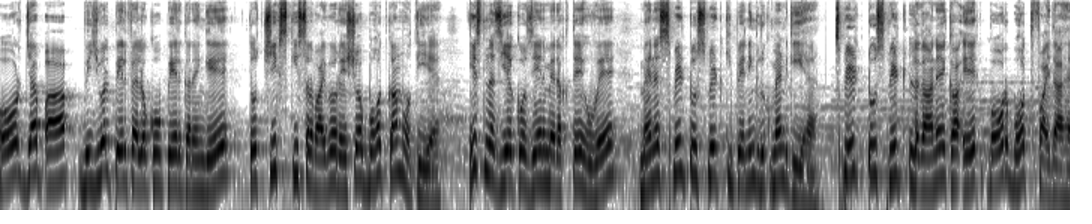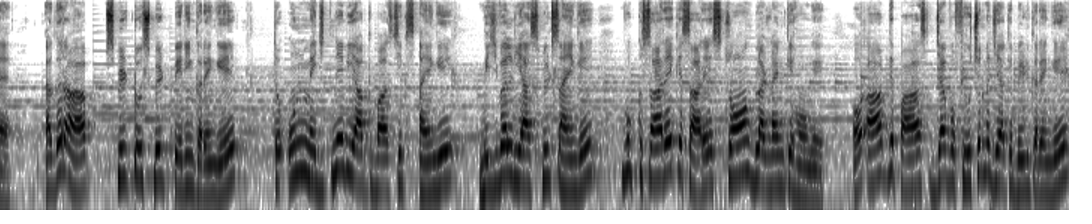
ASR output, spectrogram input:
और जब आप विजुअल पेयर फेलो को पेयर करेंगे तो चिक्स की सर्वाइवल रेशो बहुत कम होती है। इस नज़िए को जेन में रखते हुए मैंने स्प्लिट टू स्प्लिट की पेनिंग रिकमेंड की है। स्प्लिट टू स्प्लिट लगाने का एक और बहुत फ़ायदा है। अगर आप स्प्लिट टू स्प्लिट पेयरिंग करेंगे तो उनमें जितने भी आपके पास सिक्स आएँगे, विजुअल या स्प्लिट्स आएँगे, वो सारे के सारे स्ट्रॉन्ग ब्लड लाइन के होंगे। और आपके पास जब वो फ्यूचर में जाके ब्रीड करेंगे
